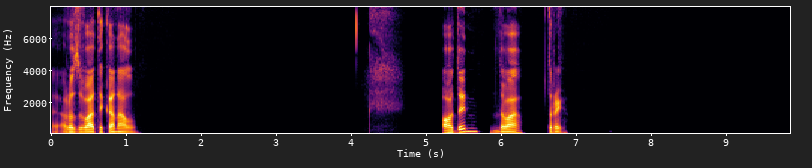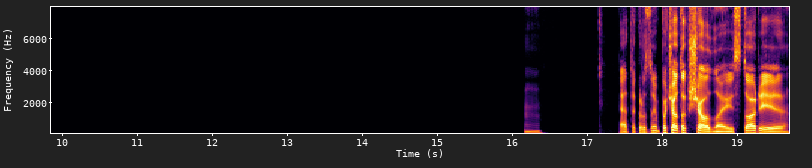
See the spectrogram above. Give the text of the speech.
розвивати канал. Один, два, три. Я так розумію, початок ще одної історії.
